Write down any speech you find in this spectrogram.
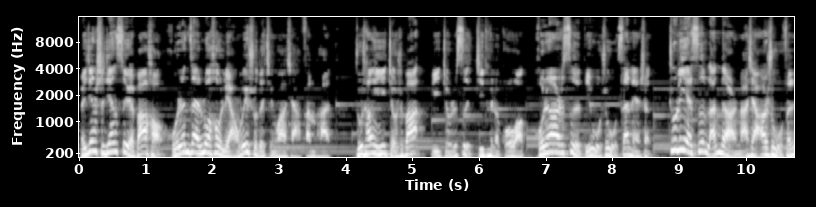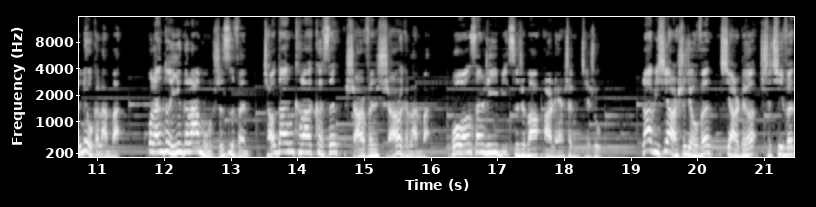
北京时间四月八号，湖人，在落后两位数的情况下翻盘，主场以九十八比九十四击退了国王。湖人二十四比五十五三连胜。朱利叶斯·兰德尔拿下二十五分，六个篮板。布兰顿·英格拉姆十四分，乔丹·克拉克森十二分，十二个篮板。国王三十一比四十八二连胜结束。拉比希尔十九分，希尔德十七分，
